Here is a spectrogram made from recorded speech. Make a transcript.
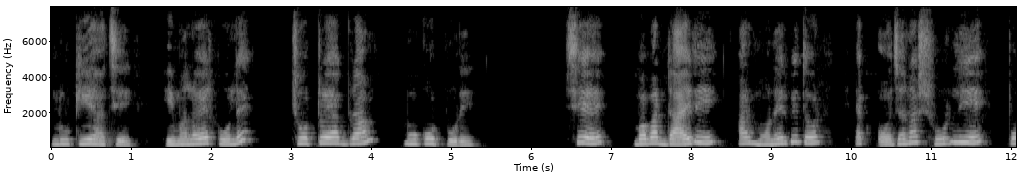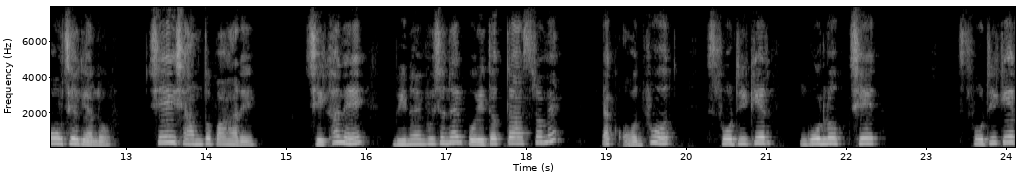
লুকিয়ে আছে হিমালয়ের কোলে ছোট্ট এক গ্রাম মুকুটপুরে। সে বাবার ডায়েরি আর মনের ভিতর এক অজানা সুর নিয়ে পৌঁছে গেল সেই শান্ত পাহাড়ে। সেখানে বিনয়ভূষণের পরিত্যক্ত আশ্রমে এক অদ্ভুত স্ফটিকের গোলক সে স্ফটিকের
